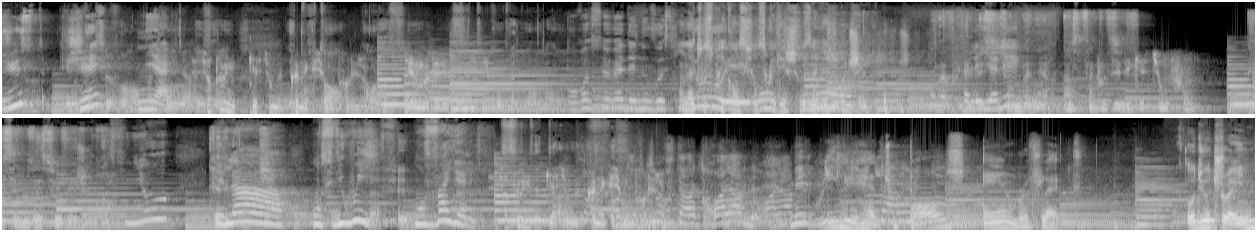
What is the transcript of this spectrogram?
juste génial. Surtout une question de connexion entre les gens. Quel modèle On recevait des nouveaux signaux. On a tous pris conscience que les choses avaient changé. On a pris Fallait des y décisions aller. de manière Poser instinctive. des questions de fond. Et ça nous a sauvés, je crois. signaux. Et là, on s'est dit oui, on va y aller. Surtout une question de connexion entre les gens. C'était incroyable. Mais really had to pause and reflect. Audio Train,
